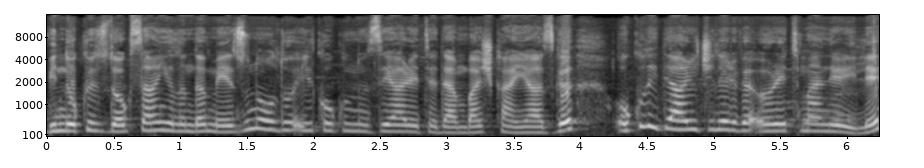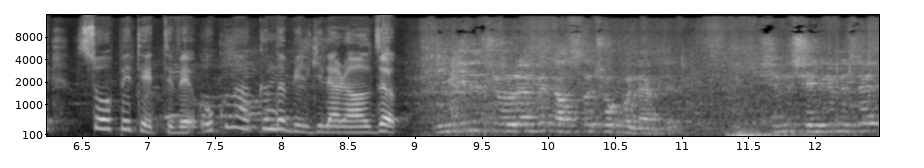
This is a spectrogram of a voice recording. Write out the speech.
1990 yılında mezun olduğu ilkokulunu ziyaret eden Başkan Yazgı, okul idarecileri ve öğretmenleriyle sohbet etti ve okul hakkında bilgiler aldı. İngilizce öğrenmek aslında çok önemli. Şimdi şehrimize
